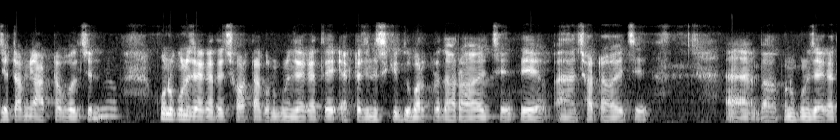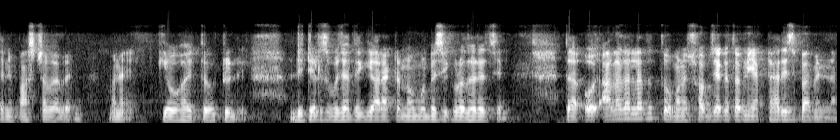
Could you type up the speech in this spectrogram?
যেটা আপনি আটটা বলছেন, কোনো কোনো জায়গাতে ছটা, কোনো কোনো জায়গাতে একটা জিনিস কি দুবার করে ধরা হয়েছে ছটা হয়েছে। বা কোনো কোনো জায়গাতে তিনি পাঁচটা পাবেন। মানে কেউ হয়তো একটু ডিটেলস বোঝাতে গিয়ে আর একটা নম্বর বেশি করে ধরেছে। তা ওই আলাদা আলাদা তো মানে সব জায়গাতে আপনি একটা হাদিস পাবেন না।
